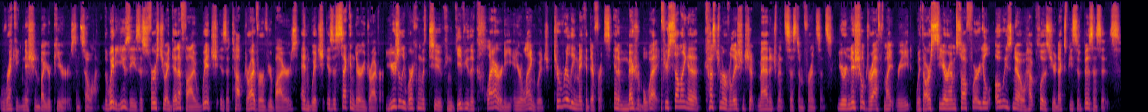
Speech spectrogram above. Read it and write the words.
recognition by your peers, and so on. The way to use these is first you identify which is a top driver of your buyers and which is a secondary driver. Usually, working with two can give you the clarity in your language to really make a difference in a measurable way. If you're selling a customer relationship management system, for instance, your initial draft might read With our CRM software, you'll always know how close your next piece of business is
